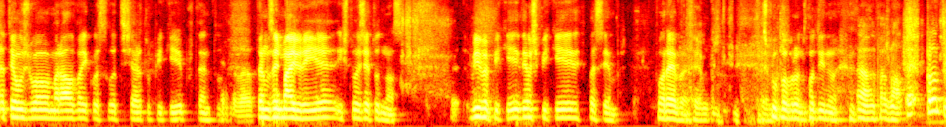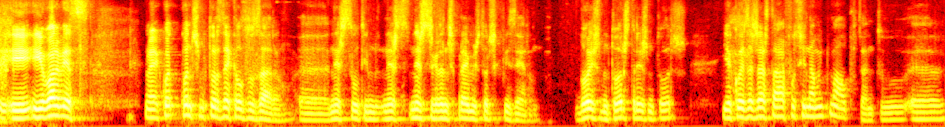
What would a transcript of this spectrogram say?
até o João Amaral veio com a sua t-shirt do Piquet, portanto, é estamos em maioria, isto hoje é tudo nosso. Viva Piquet, Deus Piquet para sempre. Forever. Sempre. Desculpa, Bruno, continua. Não, não faz mal. Eh, pronto, e, e agora vê-se é? Quantos motores é que eles usaram uh, nestes últimos, nestes, nestes grandes prémios todos que fizeram? Dois motores, três motores, e a coisa já está a funcionar muito mal. Portanto, uh,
